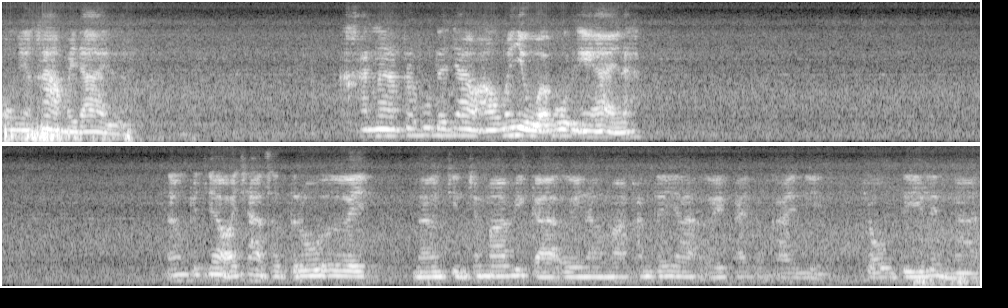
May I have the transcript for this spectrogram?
องค์ยังฆ่าไม่ได้เลยขนาดพระพุทธเจ้าเอาไม่อยู่อะพูดง่ายๆนะทั้งพระเจ้าอาชาติศัตรูเอ่ยนางจินชมาวิกาเอ่ยนางมาคันธยาเอ่ยใครต่อใครนี่โจมตีเล่นงาน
